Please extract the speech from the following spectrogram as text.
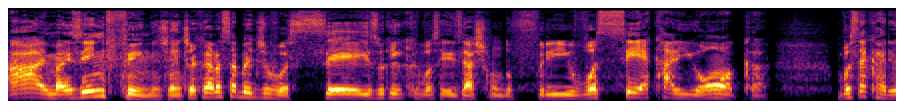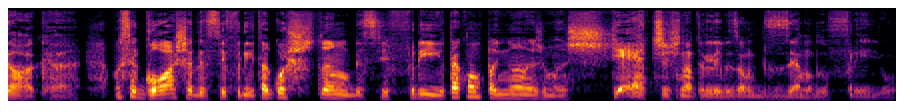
Ai, mas enfim, gente, eu quero saber de vocês, o que, que vocês acham do frio. Você é carioca? Você é carioca? Você gosta desse frio? Tá gostando desse frio? Tá acompanhando as manchetes na televisão dizendo do frio?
